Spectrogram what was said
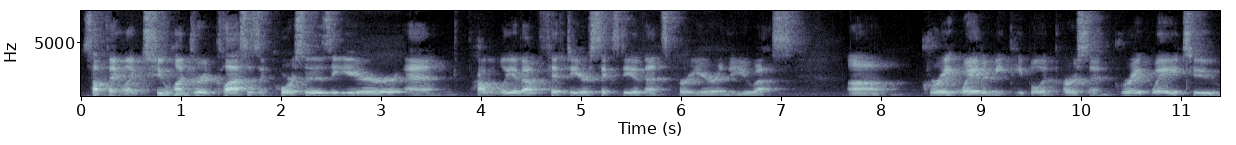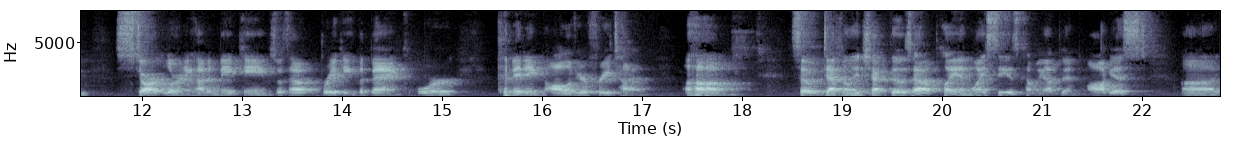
something like 200 classes and courses a year and probably about 50 or 60 events per year in the US. Um, great way to meet people in person, great way to start learning how to make games without breaking the bank or committing all of your free time. Um, so definitely check those out. Play NYC is coming up in August. Uh,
